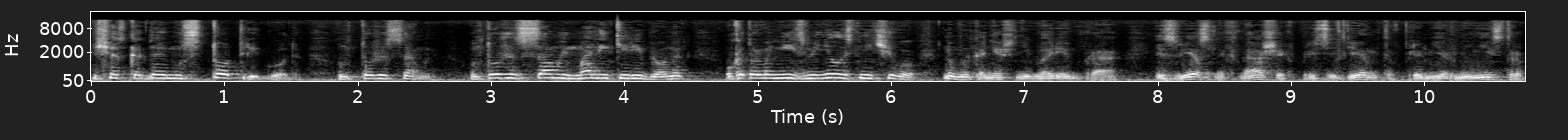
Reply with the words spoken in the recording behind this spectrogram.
и сейчас, когда ему 103 года, он то же самый. Он тоже самый маленький ребенок, у которого не изменилось ничего. Ну, мы, конечно, не говорим про известных наших президентов, премьер-министров.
